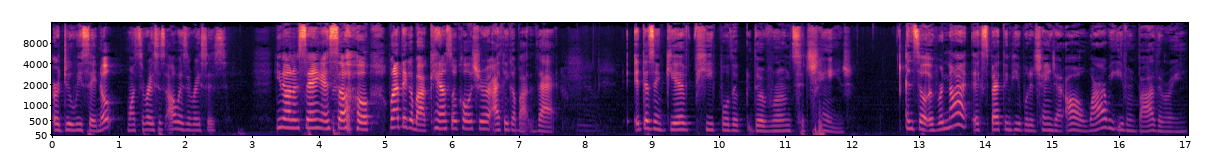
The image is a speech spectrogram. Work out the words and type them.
Or do we say, nope, once a racist, always a racist? You know what I'm saying? And so when I think about cancel culture, I think about that. It doesn't give people the, the room to change. And so if we're not expecting people to change at all, why are we even bothering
